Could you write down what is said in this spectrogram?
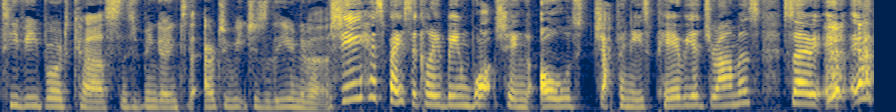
TV broadcasts that have been going to the outer reaches of the universe. She has basically been watching old Japanese period dramas. So, it, it,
